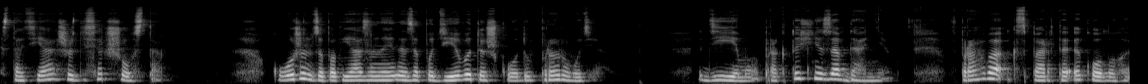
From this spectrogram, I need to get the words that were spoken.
стаття 66. Кожен зобов'язаний не заподіювати шкоду в природі. Діємо практичні завдання. Вправа експерти-екологи.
